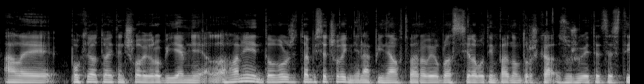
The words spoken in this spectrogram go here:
ale pokiaľ to aj ten človek robí jemne, hlavne je dôležité, aby sa človek nenapínal v tvarovej oblasti, lebo tým pádom troška zužuje tie cesty.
